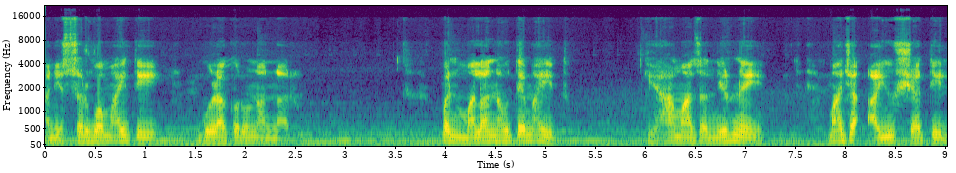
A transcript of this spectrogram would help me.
आणि सर्व माहिती गोळा करून आणणार. पण मला नव्हते माहीत की हा माझा निर्णय माझ्या आयुष्यातील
